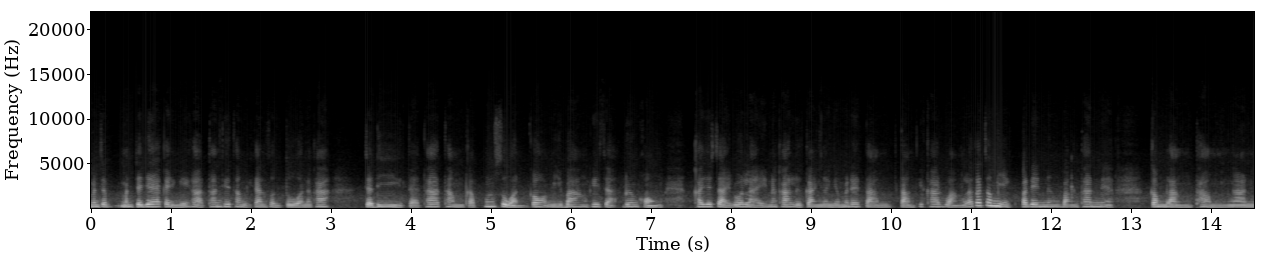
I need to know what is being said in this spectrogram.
มันจะมันจะแยกกันอย่างนี้ค่ะ ท่านที่ทำกิจการส่วนตัวนะคะ จะดีแต่ถ้าทำกับหุ้นส่วนก็มีบ้างที่จะเรื่องของค่าใช้จ่ายรั่วไหลนะคะ หรือการเงินยังไม่ได้ตามตามที่คาดหวัง แล้วก็จะมีอีกประเด็นหนึ่งบางท่านเนี่ย กำลังทำงานใ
